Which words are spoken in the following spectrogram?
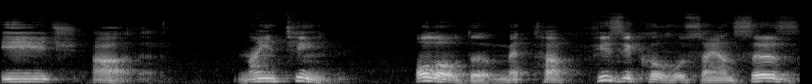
each other. 19. All of the metaphysical sciences,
